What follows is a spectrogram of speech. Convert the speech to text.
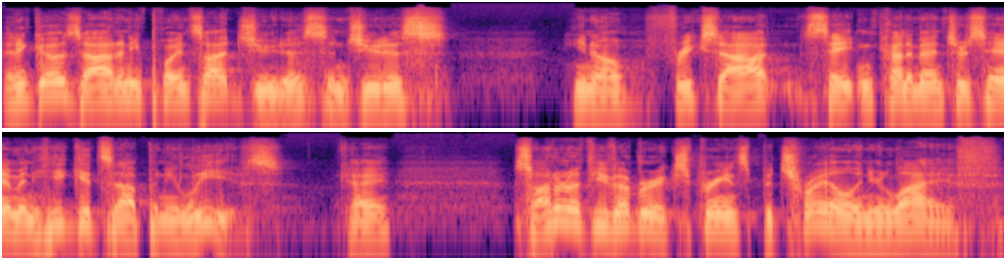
And he goes out and he points out Judas, and Judas you know, freaks out. Satan kind of enters him and he gets up and he leaves. Okay? So I don't know if you've ever experienced betrayal in your life,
